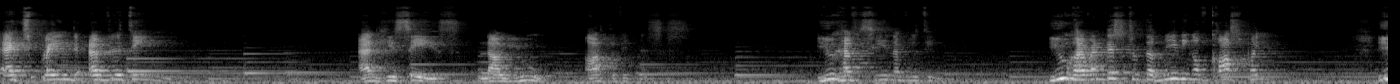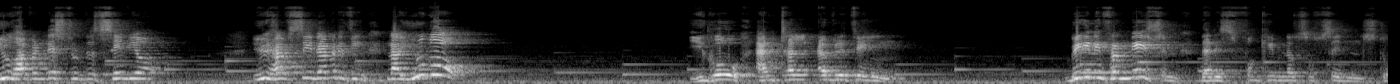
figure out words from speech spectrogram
explained everything. And he says, Now you are the witnesses. You have seen everything. You have understood the meaning of gospel. You have understood the Savior. You have seen everything. Now you go. You go and tell everything. Beginning from nation, there is forgiveness of sins to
